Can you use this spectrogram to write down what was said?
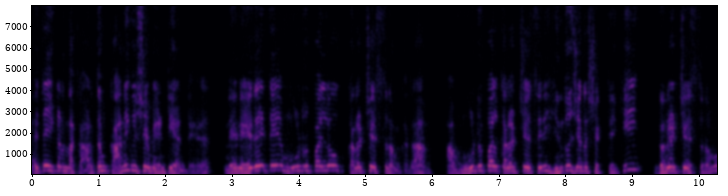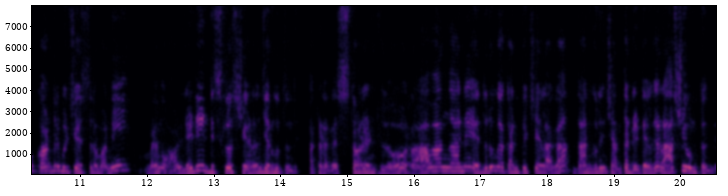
అయితే ఇక్కడ నాకు అర్థం కాని విషయం ఏంటి అంటే నేను ఏదైతే మూడు రూపాయలు కలెక్ట్ చేస్తున్నాం కదా ఆ మూడు రూపాయలు కలెక్ట్ చేసేది హిందూ జనశక్తికి డొనేట్ చేస్తున్నాము కాంట్రిబ్యూట్ చేస్తున్నాం అని మేము ఆల్రెడీ డిస్క్లోజ్ చేయడం జరుగుతుంది. అక్కడ రెస్టారెంట్లో రావంగానే ఎదురుగా కనిపించేలాగా దాని గురించి అంత డీటెయిల్గా రాసి ఉంటుంది.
